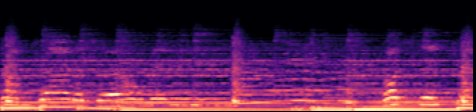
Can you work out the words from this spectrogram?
Some try to tell me what they can.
